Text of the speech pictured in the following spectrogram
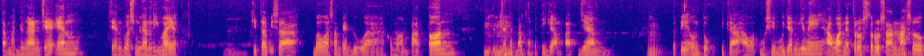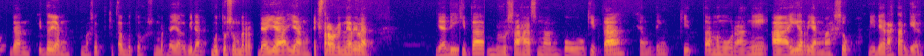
tambah dengan CN, CN 295 ya. Hmm. Kita bisa bawa sampai 2,4 ton, itu bisa Mm-mm. terbang sampai 3-4 jam. Hmm. Tapi untuk ketika awal musim hujan gini, awannya terus-terusan masuk dan itu yang maksud kita butuh sumber daya lebih dan butuh sumber daya yang extraordinary lah. Jadi kita berusaha semampu kita, yang penting kita mengurangi air yang masuk di daerah target.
